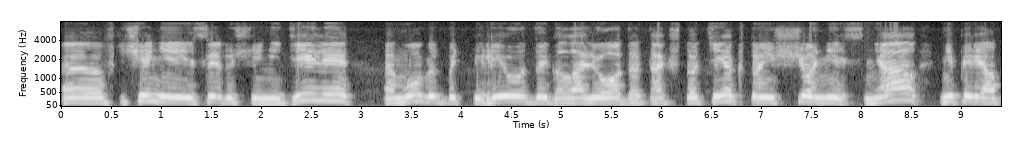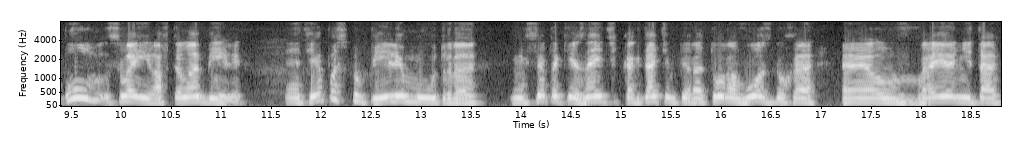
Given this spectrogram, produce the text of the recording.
э, в течение следующей недели – могут быть периоды гололеда. Так что те, кто еще не снял, не переобул свои автомобили, э, те поступили мудро. Все-таки, знаете, когда температура воздуха э, в районе так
